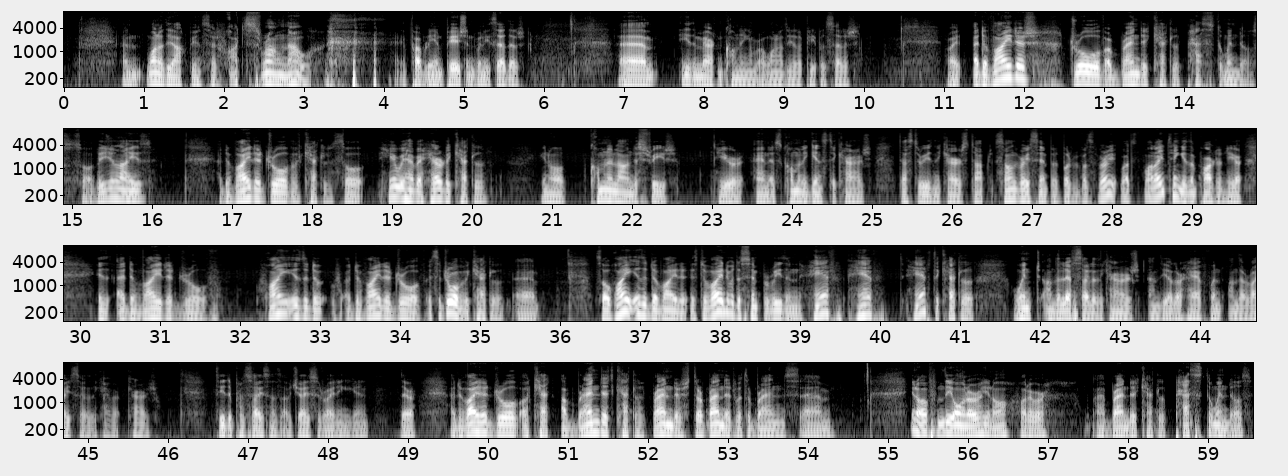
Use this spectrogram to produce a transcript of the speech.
And one of the occupants said, "What's wrong now?" Probably impatient when he said that. Um, either Martin Cunningham or one of the other people said it. Right, a divided drove of branded cattle past the windows. So visualize a divided drove of cattle. So here we have a herd of cattle, you know, coming along the street here, and it's coming against the carriage. That's the reason the carriage stopped. It sounds very simple, but what's very what's what I think is important here is a divided drove. Why is it a divided drove? It's a drove of cattle. Uh, so why is it divided? It's divided for the simple reason half half half the cattle went on the left side of the carriage and the other half went on the right side of the car- carriage. See the preciseness of Joyce's writing again. There, a divided drove of cat of branded cattle. Branded, they're branded with the brands. Um, you know, from the owner. You know, whatever. Uh, branded cattle past the windows,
